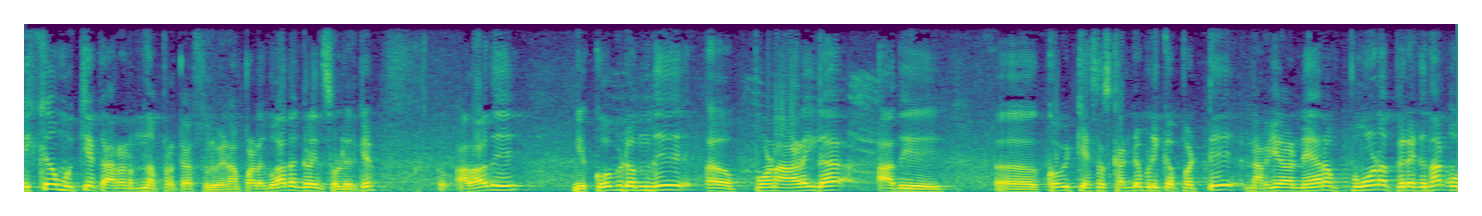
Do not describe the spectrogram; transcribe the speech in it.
மிக முக்கிய காரணம் நான் பிரகாஷ் சொல்லுவேன். நான் பல விவாதங்களை சொல்லியிருக்கேன். அதாவது இங்கே கோவிட் வந்து போன அலையில் அது கோவிட் கேசஸ் கண்டுபிடிக்கப்பட்டு நிறைய நேரம் போன பிறகு தான் ஓ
